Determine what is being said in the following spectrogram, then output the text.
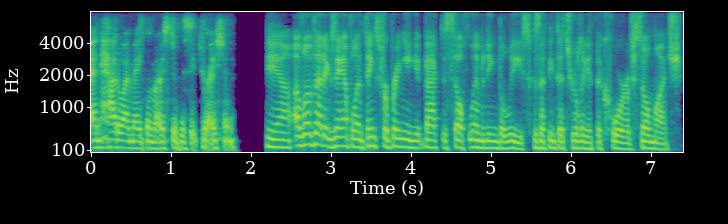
and how do I make the most of the situation? Yeah, I love that example and thanks for bringing it back to self-limiting beliefs because I think that's really at the core of so much.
